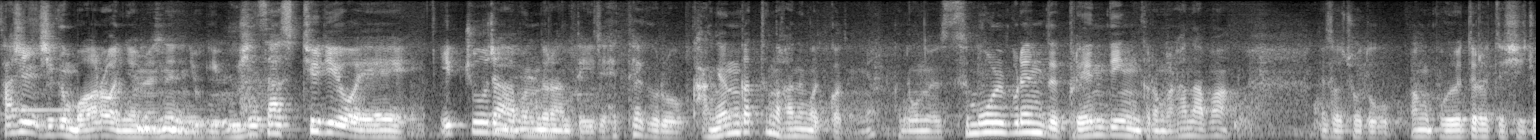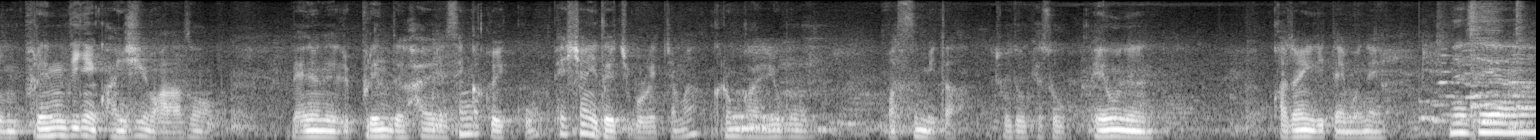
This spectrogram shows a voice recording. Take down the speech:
사실 지금 뭐 하러 왔냐면은 여기 무신사 스튜디오에 입주자분들한테 이제 혜택으로 강연 같은 거 하는 거 있거든요. 근데 오늘 small 브랜드 브랜딩 그런 걸 하나 봐. 그래서 저도 방금 보여드렸듯이 좀 branding에 관심이 많아서 내년에 브랜드 할 생각도 있고 패션이 될지 모르겠지만 그런 거 하려고 왔습니다. 저도 계속 배우는 과정이기 때문에. 안녕하세요.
